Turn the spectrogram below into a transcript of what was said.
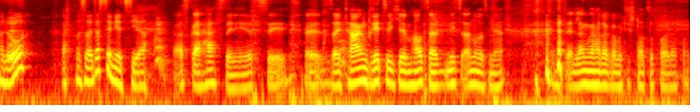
hallo? Was soll das denn jetzt hier? Oscar hasst den ESC. Seit Tagen dreht sich hier im Haushalt nichts anderes mehr. Und äh, langsam hat er, glaube ich, die Schnauze voll davon.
